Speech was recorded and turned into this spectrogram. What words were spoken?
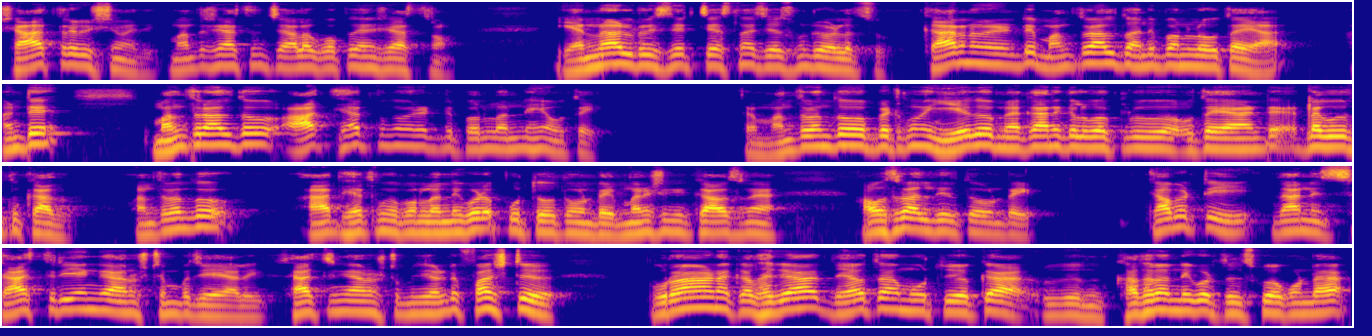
శాస్త్ర విషయం అది. మంత్రశాస్త్రం చాలా గొప్పదైన శాస్త్రం. ఎన్నాళ్ళు రీసెర్చ్ చేసినా చేసుకుంటూ వెళ్ళొచ్చు. కారణం ఏంటంటే మంత్రాలతో అన్ని పనులు అవుతాయా? అంటే మంత్రాలతో ఆధ్యాత్మికమైనటువంటి పనులు అన్నీ అవుతాయి. మంత్రంతో పెట్టుకుని ఏదో మెకానికల్ వర్క్లు అవుతాయా అంటే ఎట్లా కుదురుతుంది కాదు. మంత్రంతో ఆధ్యాత్మిక పనులన్నీ కూడా పూర్తవుతూ ఉంటాయి. మనిషికి కావాల్సిన అవసరాలు తీరుతూ ఉంటాయి. కాబట్టి దాన్ని శాస్త్రీయంగా అనుష్ఠింపజేయాలి శాస్త్రీయంగా అనుష్ఠింపజేయాలంటే ఫస్ట్ పురాణ కథగా దేవతామూర్తి యొక్క కథలన్నీ కూడా తెలుసుకోకుండా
